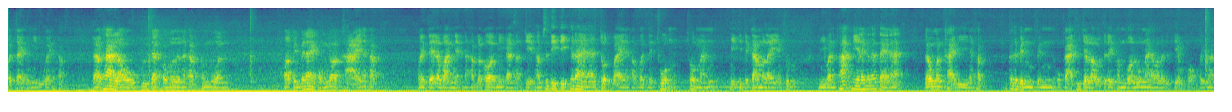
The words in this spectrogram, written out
ปัจจัยตรงนี้ด้วยนะครับ แล้วถ้าเรารู้จักประเมินนะครับคำนวณความเป็นไปได้ของยอดขายนะครับในแต่ละวันเนี่ยนะครับ แล้วก็มีการสังเกตทำสถิติก็ได้นะจดไว้นะครับ ว่าในช่วงช่วงนั้นมีกิจกรรมอะไรอย่างช่วงมีวันพระมีอะไรก็แล้วแต่นะฮะแล้วมันขายดีนะครับ ก็จะเป็นเป็นโอกาสที่จะเราจะได้คำนวณล่วงหน้าว่าเราจะเตรียมของไปมาก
